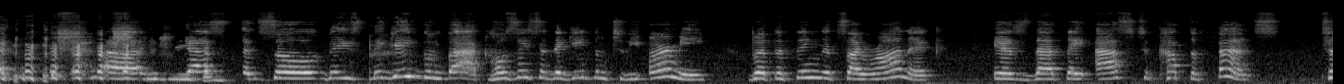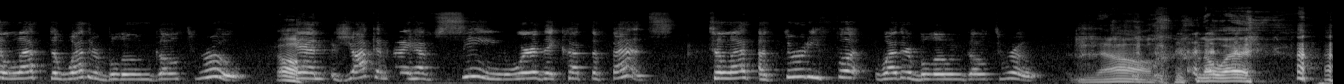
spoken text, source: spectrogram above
uh, yes, and so they they gave them back. Jose said they gave them to the army, but the thing that's ironic is that they asked to cut the fence to let the weather balloon go through. Oh. And Jacques and I have seen where they cut the fence to let a 30 foot weather balloon go through. No, no way. Uh,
